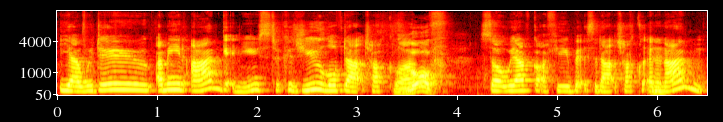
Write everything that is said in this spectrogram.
Yeah, we do. I mean, I'm getting used to because you love dark chocolate. Love. So we have got a few bits of dark chocolate in, and Mm. I'm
